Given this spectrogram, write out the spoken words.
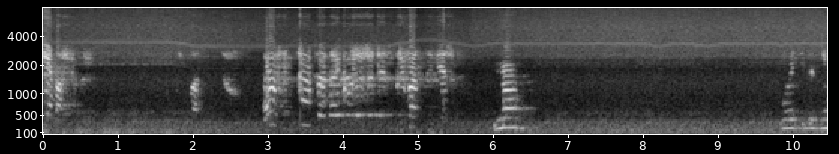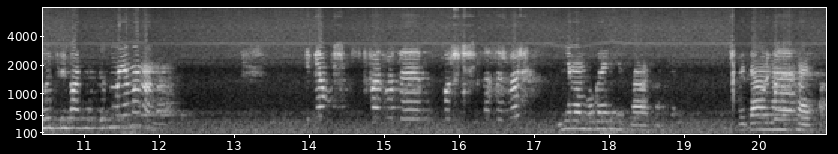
Nie masz już. Ach, super, najgorzej, że to jest prywatny, wiesz? No. Mówię ci, to jest mój prywatny, to jest moja banana. Nie miałbyś mi 2 zł pożyczyć na serwer? Nie mam w ogóle nic na koncie. Wydałem na hotela.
